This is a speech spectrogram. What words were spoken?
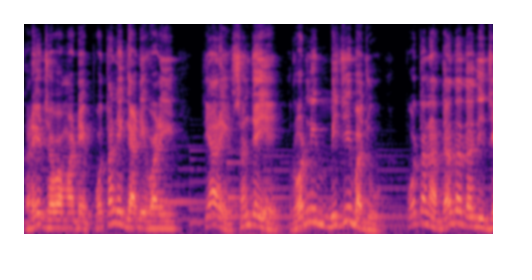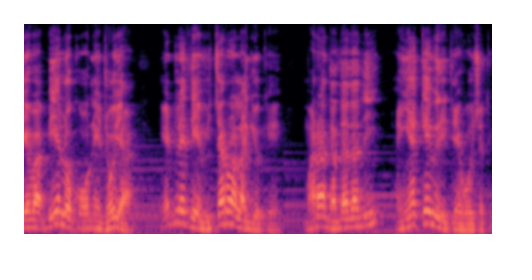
ઘરે જવા માટે પોતાની ગાડી વાળી ત્યારે સંજયે રોડની બીજી બાજુ પોતાના દાદા દાદી જેવા બે લોકોને જોયા એટલે તે વિચારવા લાગ્યો કે મારા દાદા દાદી અહીંયા કેવી રીતે હોઈ શકે?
